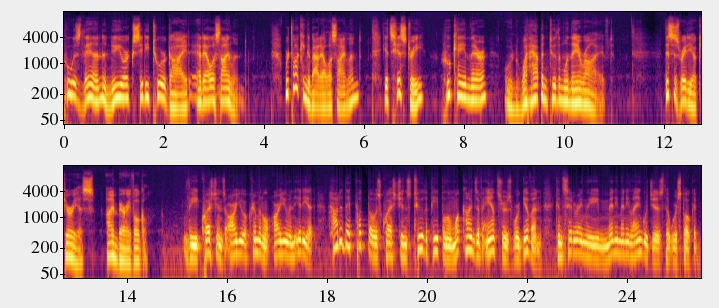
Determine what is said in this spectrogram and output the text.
who was then a New York City tour guide at Ellis Island. We're talking about Ellis Island, its history, who came there, and what happened to them when they arrived. This is Radio Curious. I'm Barry Vogel. The questions Are you a criminal? Are you an idiot? How did they put those questions to the people, and what kinds of answers were given, considering the many, many languages that were spoken?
